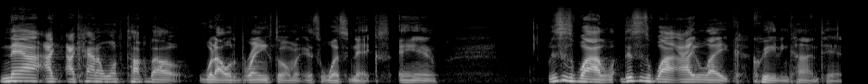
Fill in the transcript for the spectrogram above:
now I, I kind of want to talk about what I was brainstorming is what's next, and this is why this is why I like creating content.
